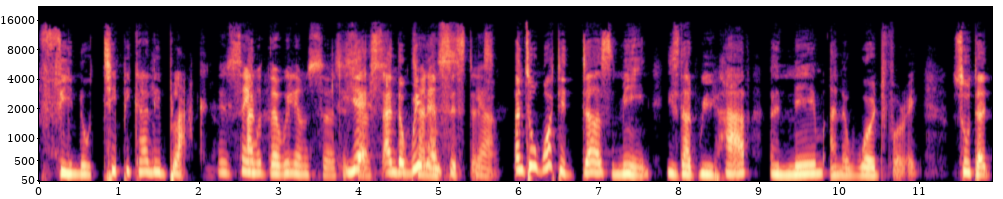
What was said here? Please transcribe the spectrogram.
phenotypically black. It's the same with the Williams uh, sisters. Yes, and the in Williams tennis. sisters. Yeah. And so what it does mean is that we have a name and a word for it so that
